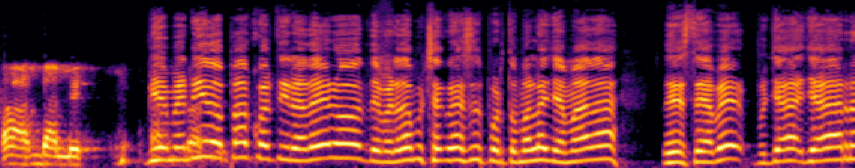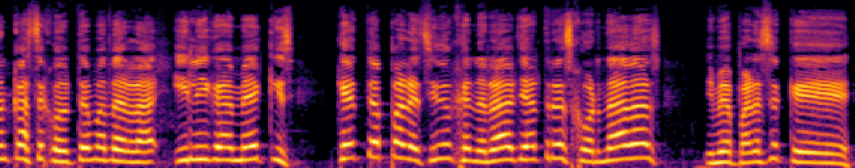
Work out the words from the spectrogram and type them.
Ándale. Bienvenido Paco al tiradero, de verdad muchas gracias por tomar la llamada. Este, a ver, pues ya, ya arrancaste con el tema de la I-Liga MX. ¿Qué te ha parecido en general? Ya tres jornadas y me parece que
